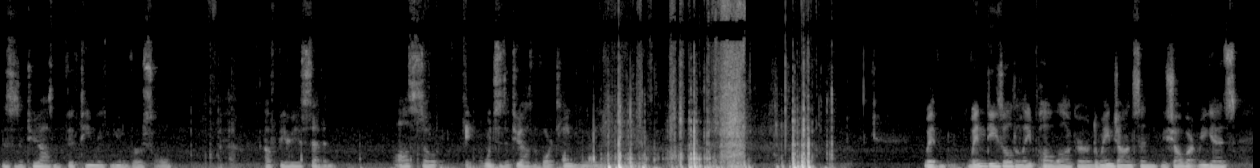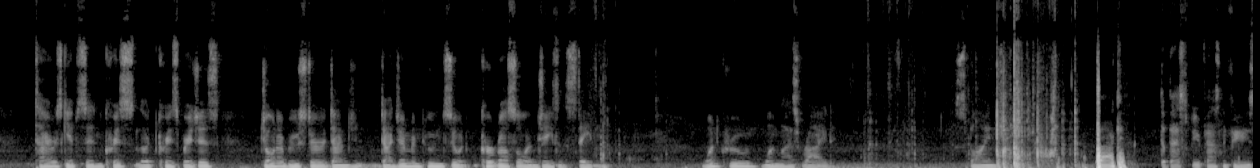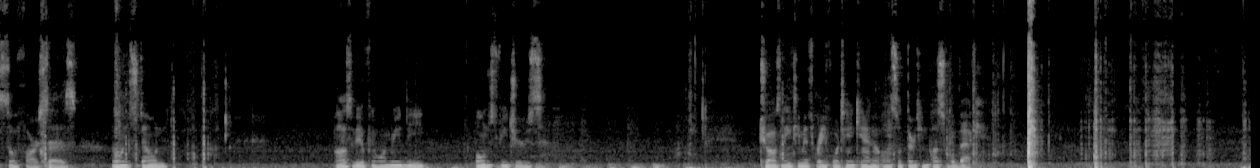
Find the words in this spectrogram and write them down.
This is a 2015 with Universal of Furious 7. Also, which is a 2014 movie. With Vin Diesel, the late Paul Walker, Dwayne Johnson, Michelle Rodriguez, Tyrese Gibson, Chris Chris Bridges, Jordana Brewster, Djimon Hounsou, Kurt Russell, and Jason Statham. One crew, one last ride. Spine. Back. The best Fast and Furious so far says Rolling Stone. Pause the video if you want to read the bonus features. 2018 minutes, rate 14 in Canada, also 13 plus Quebec.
